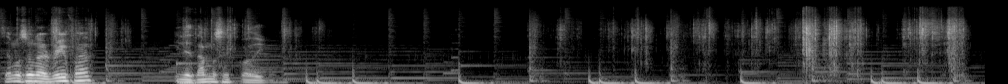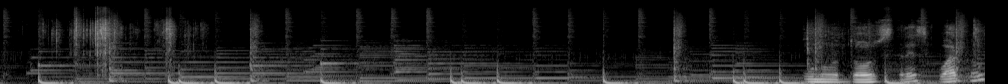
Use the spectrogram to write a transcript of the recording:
Hacemos una rifa y les damos el código. Uno, dos, tres, cuatro.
